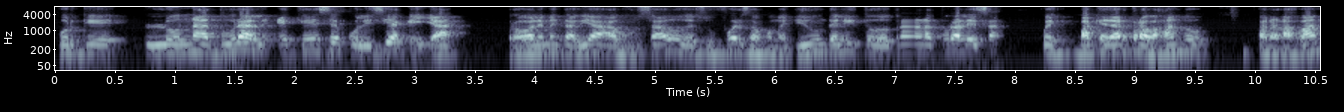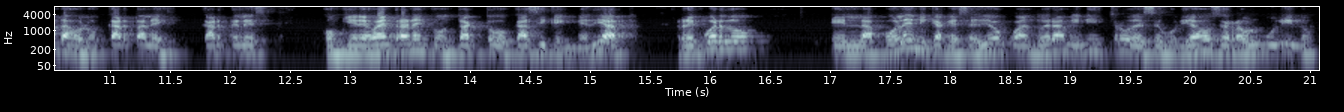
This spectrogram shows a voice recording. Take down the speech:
porque lo natural es que ese policía que ya probablemente había abusado de su fuerza o cometido un delito de otra naturaleza, pues va a quedar trabajando para las bandas o los cárteles, cárteles con quienes va a entrar en contacto casi que inmediato. Recuerdo en la polémica que se dio cuando era ministro de Seguridad José Raúl Mulino,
